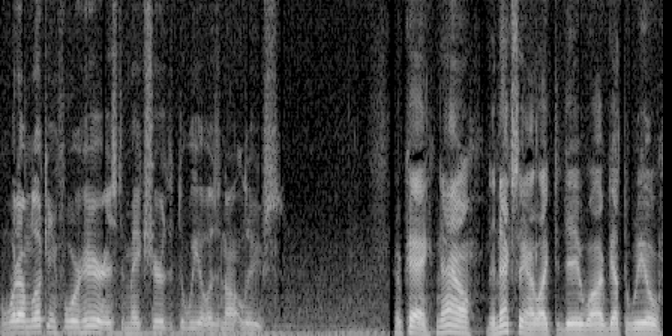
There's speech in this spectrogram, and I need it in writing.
What I'm looking for here is to make sure that the wheel is not loose. Okay, now the next thing I like to do while I've got the wheel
